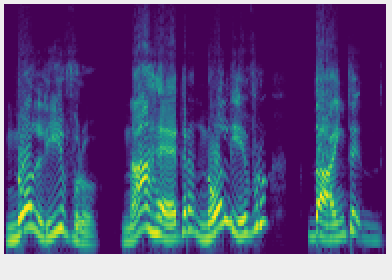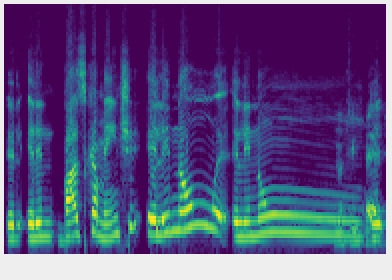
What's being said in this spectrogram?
no livro, na regra, no livro, dá. Ele, ele- basicamente, ele não. Ele não. Não te ele,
